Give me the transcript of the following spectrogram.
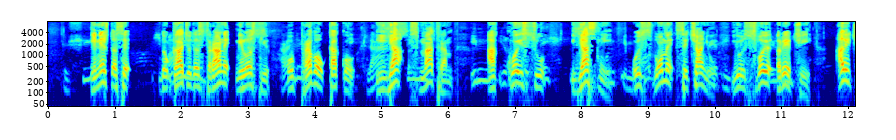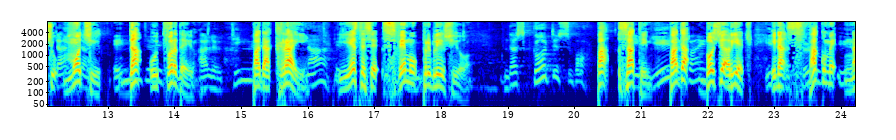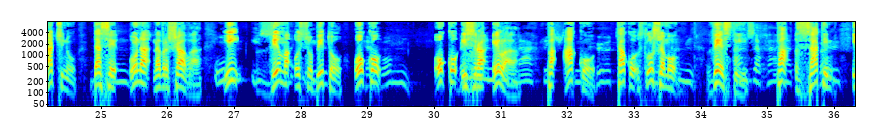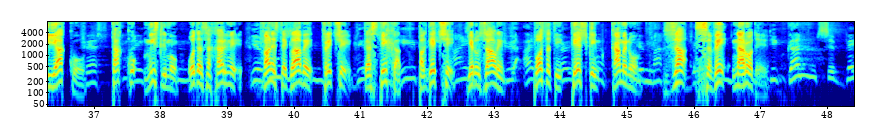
i nešto se događa do strane milosti, upravo kako i ja smatram, a koji su jasni u svome sećanju i u svojoj reči, ali ću moći da utvrde, pa da kraj jeste se svemu približio. Pa zatim, pa da Božja riječ i na svakome načinu da se ona navršava i veoma osobito oko, oko Izraela. Pa ako tako slušamo vesti, pa zatim iako tako mislimo od Zaharine 12. glave 3. stiha, pa gdje će Jeruzalem postati teškim kamenom za sve narode.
